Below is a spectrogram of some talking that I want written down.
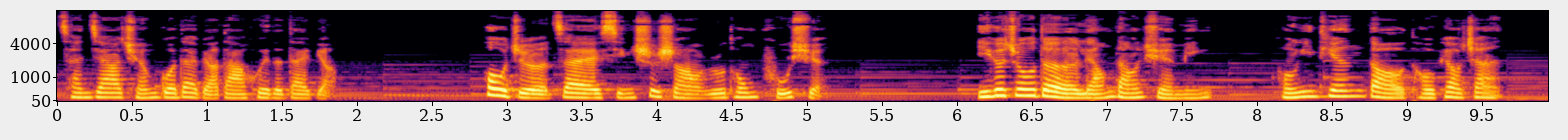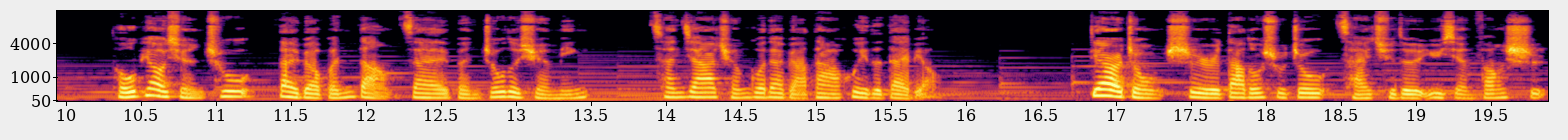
参加全国代表大会的代表。后者在形式上如同普选，一个州的两党选民同一天到投票站投票，选出代表本党在本州的选民参加全国代表大会的代表。第二种是大多数州采取的预选方式。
